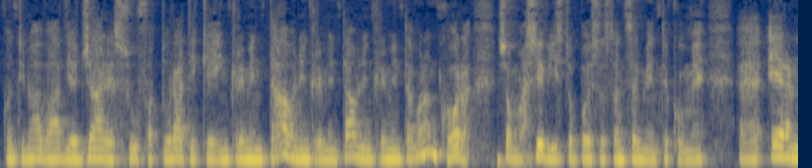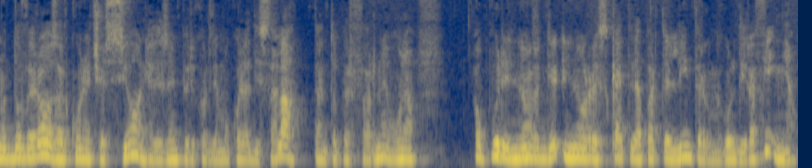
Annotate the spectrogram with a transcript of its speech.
continuava a viaggiare su fatturati che incrementavano, incrementavano, incrementavano ancora, insomma si è visto poi sostanzialmente come eh, erano doverose alcune cessioni, ad esempio ricordiamo quella di Salah, tanto per farne una, oppure il non, non rescatti da parte dell'Inter come quello di Rafinha,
